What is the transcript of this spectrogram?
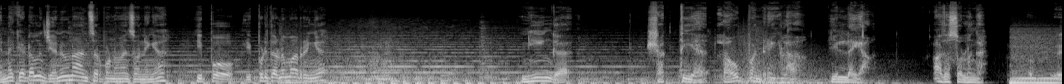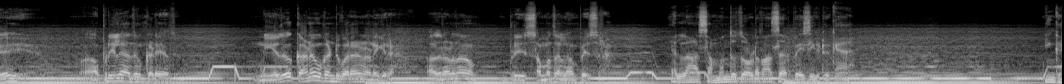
என்ன கேட்டாலும் ஜெனுவனாக ஆன்சர் பண்ணுவேன் சொன்னீங்க. இப்போ இப்படி தடுமாறுறீங்க? நீங்க சக்தியை லவ் பண்றீங்களா? இல்லையா? அதை சொல்லுங்க. ஏய் அப்படிலாம் எதுவும் கிடையாது. நீ ஏதோ கனவு கண்டு வரேன்னு நினைக்கிறேன். அதனால தான் இப்படி சம்மதம் இல்லாமல் பேசுகிறேன் எல்லாம் சம்பந்தத்தோட தான் சார் பேசிக்கிட்டு இருக்கேன். நீங்க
